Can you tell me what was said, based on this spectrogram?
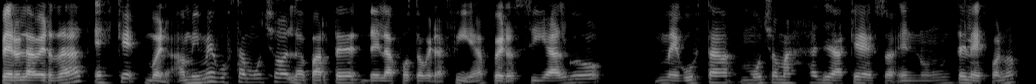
Pero la verdad es que, bueno, a mí me gusta mucho la parte de la fotografía, pero si algo me gusta mucho más allá que eso en un teléfono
